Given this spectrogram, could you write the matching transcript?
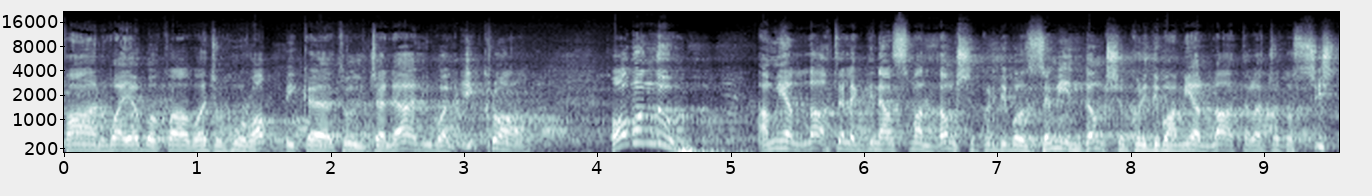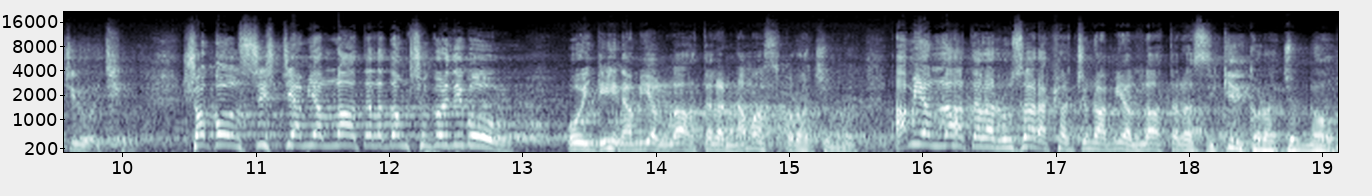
ফান ও বন্ধু, আমি আল্লাহ তালা একদিন আসমান ধ্বংস করে দিব, জমিন ধ্বংস করে দিব, আমি আল্লাহ তালা যত সৃষ্টি রয়েছে, সকল সৃষ্টি আমি আল্লাহ তালা ধ্বংস করে দিব। ওই দিন আমি আল্লাহ তালা নামাজ পড়ার জন্য আমি আল্লাহ তালা রোজা রাখার জন্য আমি আল্লাহ তালা জিকির করার জন্য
